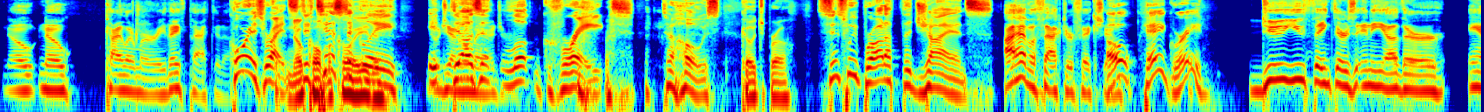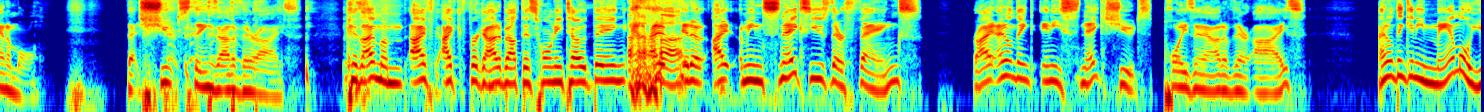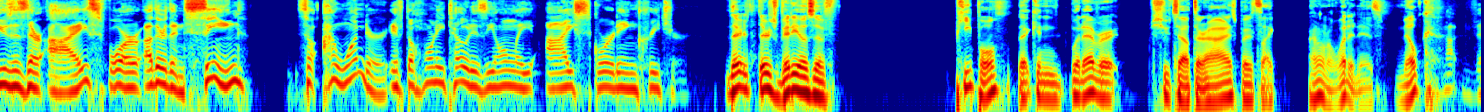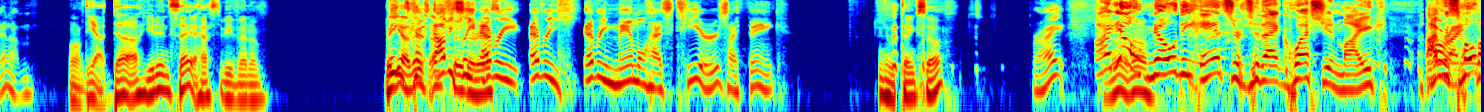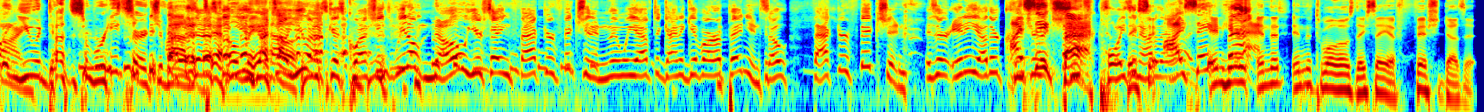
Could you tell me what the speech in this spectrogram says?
No, no Kyler Murray. They've packed it up. Corey's right. No Colt McCoy Statistically, No it general doesn't manager. look great to host. Coach Bro. Since we brought up the Giants, I have a factor fiction. okay, great. Do you think there's any other animal that shoots things out of their eyes? Because I'm a, I, I forgot about this horny toad thing. And I, it, uh, I, I mean, snakes use their fangs, right? I don't think any snake shoots poison out of their eyes. I don't think any mammal uses their eyes for other than seeing. So I wonder if the horny toad is the only eye squirting creature. There, there's videos of people that can whatever shoots out their eyes, but it's like I don't know what it is. Milk? Not venom. Well, yeah, duh. You didn't say it has to be venom. But yeah, Things there's, kind- I'm obviously sure there is. every every every mammal has tears. I think, You would think so. right? I I don't don't know the answer to that question, Mike. I was right, hoping fine. you had done some research about it. to asking help you. me That's out. how you ask us questions. We don't know. You're saying fact or fiction, and then we have to kind of give our opinion. So, fact or fiction? Is there any other creature I say that fact. shoots poison They out say- of their I eyes? say in here fact. in the in the Twolos, they say a fish does it.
